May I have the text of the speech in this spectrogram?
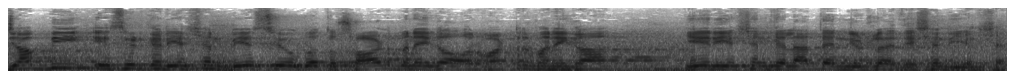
जब भी एसिड का रिएक्शन बेस से होगा तो सॉल्ट बनेगा और वाटर बनेगा। ये रिएक्शन कहलाता है न्यूट्रलाइजेशन रिएक्शन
